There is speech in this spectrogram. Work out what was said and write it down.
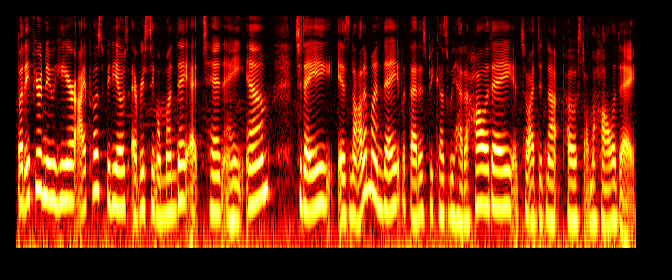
But if you're new here, I post videos every single Monday at 10 a.m. Today is not a Monday, but that is because we had a holiday, and so I did not post on the holiday.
